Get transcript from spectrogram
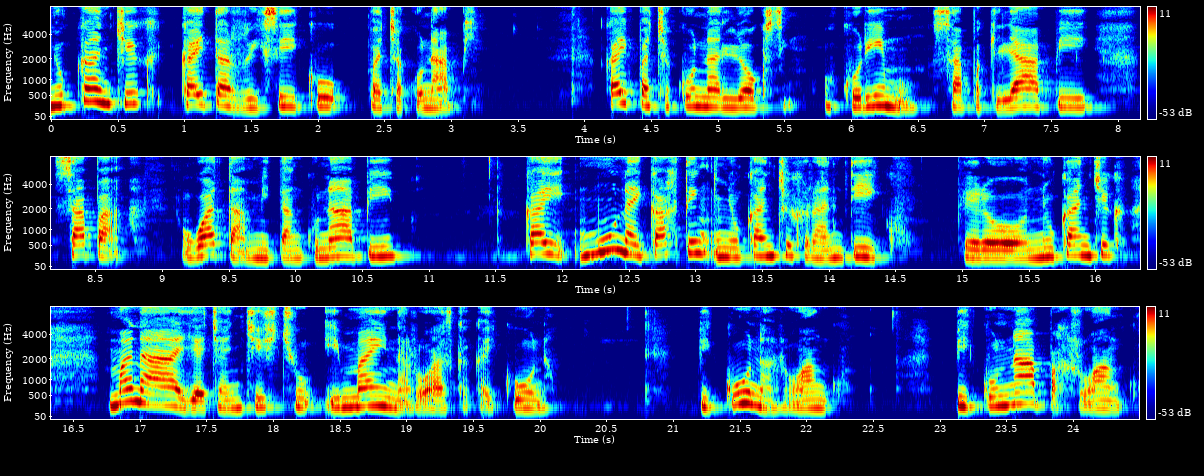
Ñukanchik kayta riqsiyku pachakunapi. Kay pachakuna lluqsin, ukurimun sapa killapi, sapa wata mitankunapi. Kay munay kaqtin ñukanchik rantiyku, pero ñukanchik mana yachanchischu imayna ruwasqa kaykuna. Pikuna ruwanku, pikunapaq ruwanku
